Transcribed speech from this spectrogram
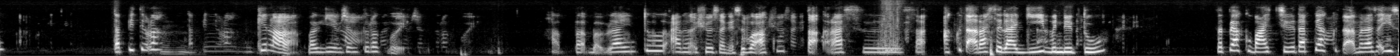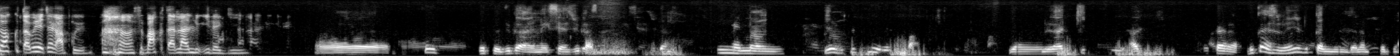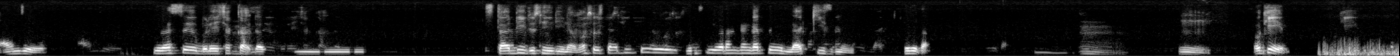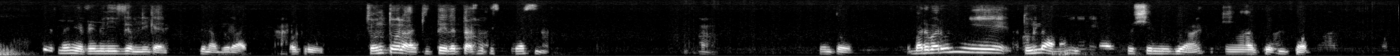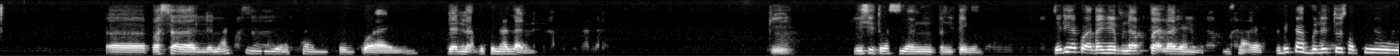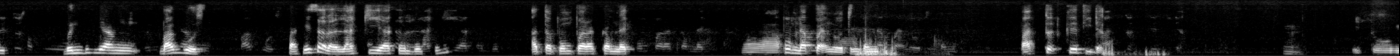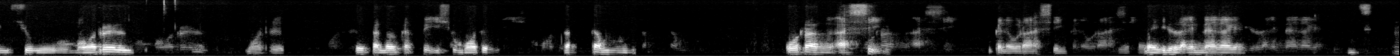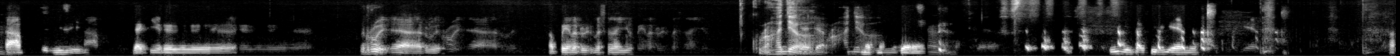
Tapi tu lah. Hmm. Tapi mungkin lah bagi macam tu lah kot. Bab-bab lain tu I'm not sure sangat sebab aku tak rasa sa- aku tak rasa lagi benda tu. Tapi aku baca tapi aku tak merasai so aku tak boleh cakap apa. sebab aku tak lalui lagi. Oh, tu betul juga. Make sense juga. memang, ya betul. Yang lelaki bukan, bukan sebenarnya bukan dalam pekerjaan je. Aku rasa boleh cakap dalam study tu sendiri. Nak masuk study tu, mesti orang akan kata lelaki semua. Betul tak? Hmm. Hmm. Okay. Sebenarnya feminism ni kan, kita nak berat. Okay. Contohlah kita letak satu situasi. Ha. Contoh. Baru-baru ni tular social media uh, ke TikTok uh, pasal lelaki yang akan perempuan dan nak berkenalan. Okay. Ini situasi yang penting. Jadi aku nak tanya pendapat lah kan. Misal kan. Adakah benda tu satu benda yang bagus? Tak kisahlah lelaki akan perempuan atau perempuan akan lelaki. Ha, apa pendapat kau tentang patut ke tidak? Itu isu moral. Moral. So kalau kata isu moral, rakam orang asing. Bukan orang asing. Orang yang kita tak kenal lah kan. Tak apa izin. Dah kira root lah, root. Apa yang root bahasa Melayu? Kurang hajar. Kurang hajar. Iya tak CBM. Ha,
